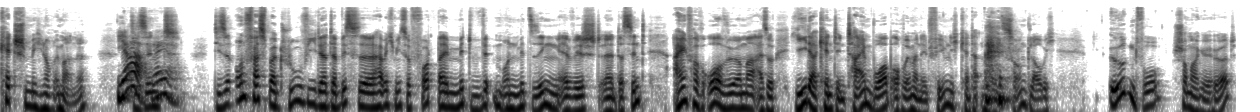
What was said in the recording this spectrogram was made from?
catchen mich noch immer, ne? Ja, die sind, ja, ja. die sind unfassbar groovy. Da, da bist habe ich mich sofort beim Mitwippen und Mitsingen erwischt. Äh, Das sind einfach Ohrwürmer. Also jeder kennt den Time Warp, auch wenn man den Film nicht kennt, hat man den Song, glaube ich, irgendwo schon mal gehört.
